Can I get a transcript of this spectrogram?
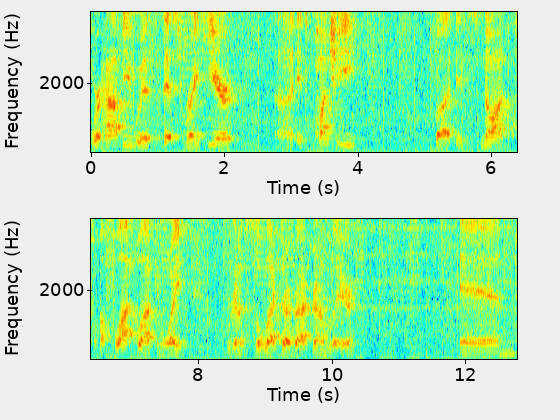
we're happy with this right here. Uh, it's punchy, but it's not a flat black and white. We're gonna select our background layer and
